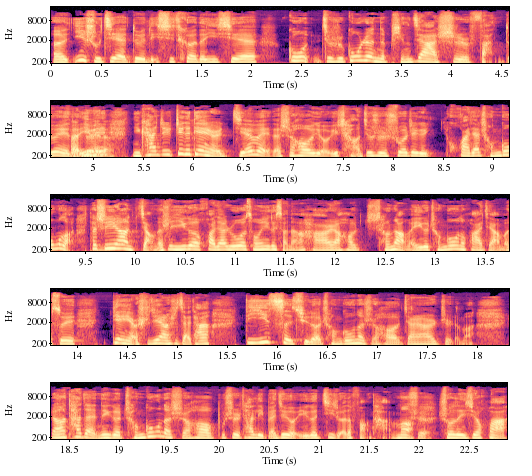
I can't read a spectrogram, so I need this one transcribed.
呃艺术界对李希特的一些公就是公认的评价是反对的，因为你看这这个电影结尾的时候有一场就是说这个画家成功了，他实际上讲的是一个画家如何从一个小男孩然后成长为一个成功的画家嘛，所以电影。实际上是在他第一次取得成功的时候戛然而止的嘛。然后他在那个成功的时候，不是他里边就有一个记者的访谈嘛，是说了一些话。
